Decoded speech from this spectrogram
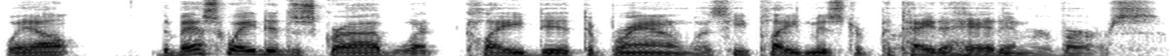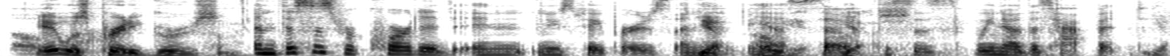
Well, The best way to describe what Clay did to Brown was he played Mr. Potato Head in reverse. Oh. it was pretty gruesome. And this is recorded in newspapers. And Yeah. Oh, yes, Oh, yeah. so Yes. this is we know this happened. Yeah.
